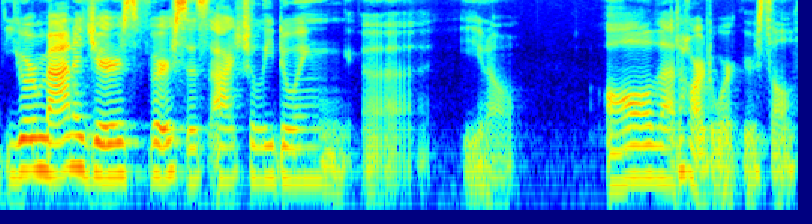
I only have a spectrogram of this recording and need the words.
your managers versus actually doing, uh, you know, all that hard work yourself?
